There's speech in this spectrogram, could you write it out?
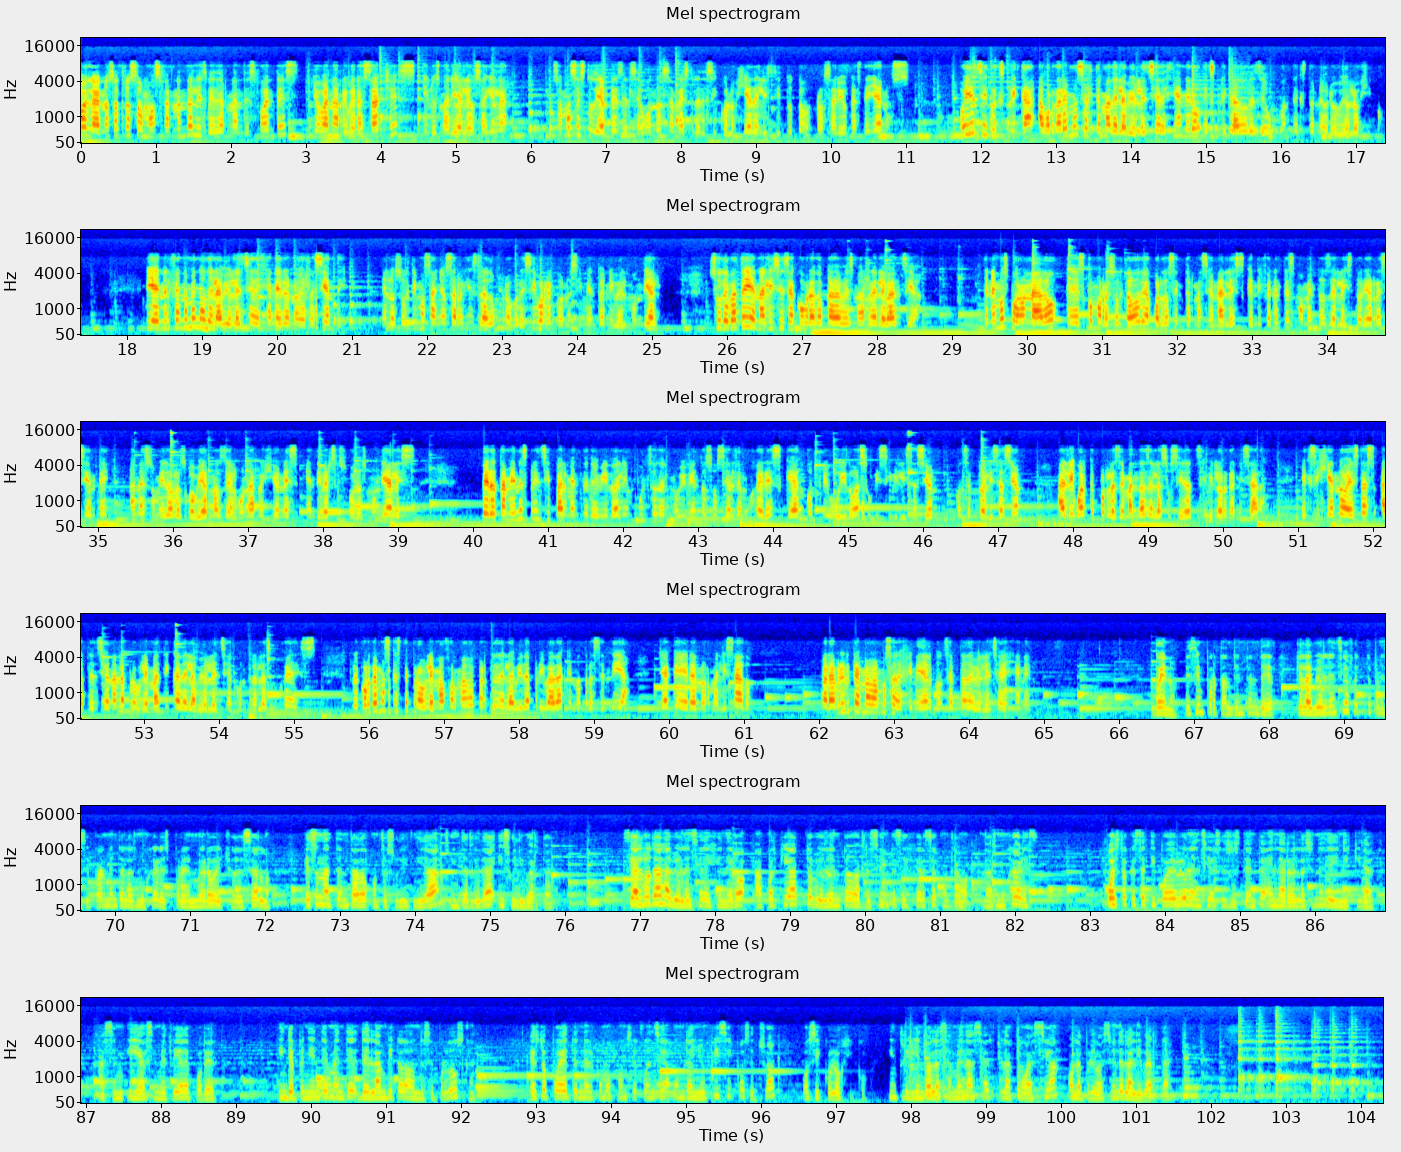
Hola, nosotros somos Fernanda Lisbeth Hernández Fuentes, Giovanna Rivera Sánchez y Luz María Leos Aguilar. Somos estudiantes del segundo semestre de Psicología del Instituto Rosario Castellanos. Hoy en Psico Explica abordaremos el tema de la violencia de género explicado desde un contexto neurobiológico. Bien, el fenómeno de la violencia de género no es reciente. En los últimos años ha registrado un progresivo reconocimiento a nivel mundial. Su debate y análisis ha cobrado cada vez más relevancia, tenemos por un lado que es como resultado de acuerdos internacionales que en diferentes momentos de la historia reciente han asumido los gobiernos de algunas regiones en diversos foros mundiales. Pero también es principalmente debido al impulso del movimiento social de mujeres que han contribuido a su visibilización, conceptualización, al igual que por las demandas de la sociedad civil organizada, exigiendo estas atención a la problemática de la violencia contra las mujeres. Recordemos que este problema formaba parte de la vida privada que no trascendía, ya que era normalizado. Para abrir tema vamos a definir el concepto de violencia de género. Bueno, es importante entender que la violencia afecta principalmente a las mujeres por el mero hecho de serlo. Es un atentado contra su dignidad, su integridad y su libertad. Se alude a la violencia de género a cualquier acto violento o agresión que se ejerce contra las mujeres puesto que este tipo de violencia se sustenta en las relaciones de inequidad y asimetría de poder, independientemente del ámbito donde se produzca. Esto puede tener como consecuencia un daño físico, sexual o psicológico, incluyendo las amenazas, la coacción o la privación de la libertad.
